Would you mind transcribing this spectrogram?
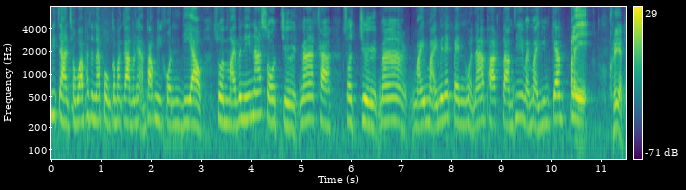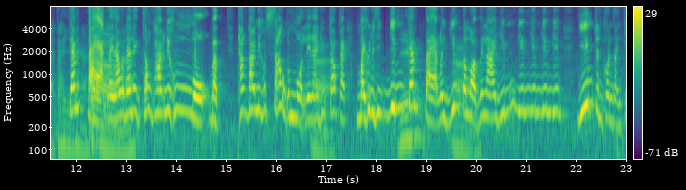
พิจารณ์ชวพัฒนพงศ์กรรมการบริหารพักมีคนเดียว ส่วนหมายวันนี้หน้าโซจืดมากค่ะ โซจืดมากไหมไหมไม่ได้เป็นหัวหน้าพักตามที่ไหมไหมยิ้มแก้มเปรก เครียดอะจะให้ยิ้แก้มยังไงแตกเลยนะวันนั้นในทั้งพักนี่เขาโหมกแบบทั้งพักนี่เขาเศร้ากันหมดเลยนะอ่ายุยุคเก้าวไกลใหม่เขาดูที่ยิ้มยิ้ม แก้มแตกเลยยิ้มอ่าตลอดเวลายิ้มยิ้มยิ้มยิ้มยิ้มยิ้มจนคนสังเก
